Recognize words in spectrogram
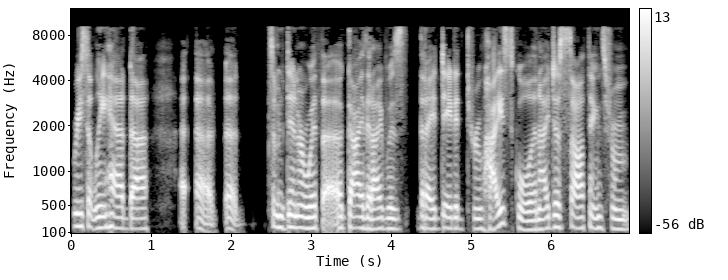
recently had uh, uh, uh, some dinner with a, a guy that I was that I dated through high school, and I just saw things from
